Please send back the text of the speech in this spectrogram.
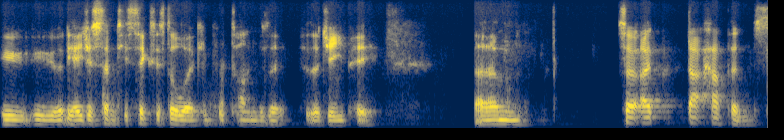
who, who at the age of 76 is still working full time as a, as a GP. Um, so I, that happens.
